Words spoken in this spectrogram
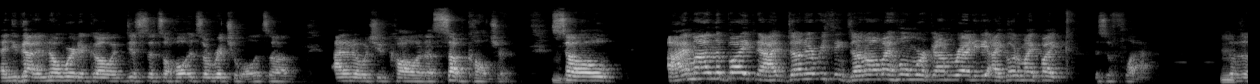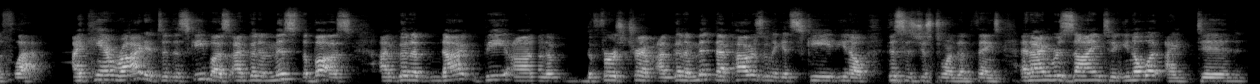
and you got to know where to go. And just it's a whole, it's a ritual. It's a, I don't know what you'd call it, a subculture. Mm-hmm. So I'm on the bike now. I've done everything, done all my homework. I'm ready. I go to my bike. It's a flat. Mm. There's a flat. I can't ride it to the ski bus. I'm going to miss the bus. I'm going to not be on the, the first trim. I'm going to admit that powder's going to get skied. You know, this is just one of them things. And I'm resigned to, you know what? I did.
